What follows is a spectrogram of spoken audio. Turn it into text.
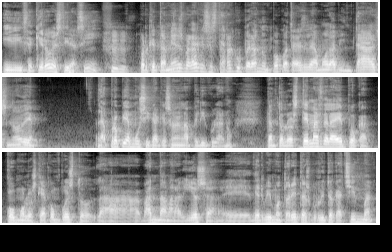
y dice, quiero vestir así. Porque también es verdad que se está recuperando un poco a través de la moda vintage, ¿no? De la propia música que son en la película, ¿no? Tanto los temas de la época como los que ha compuesto la banda maravillosa eh, Derby Motoretas, Burrito Cachimba.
